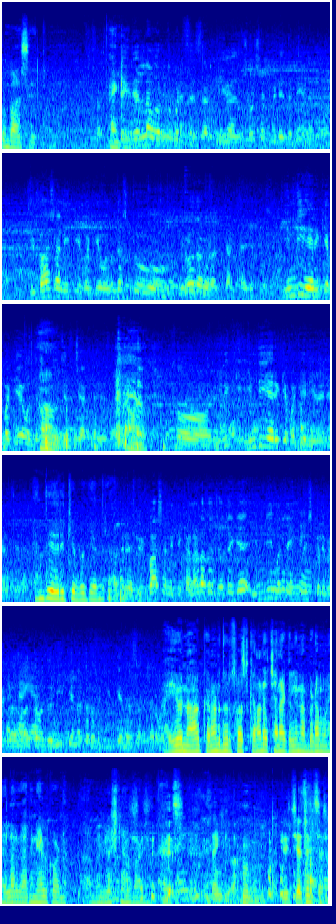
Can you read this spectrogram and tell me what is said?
ತುಂಬ ಆಸೆ ಇತ್ತು. ಥ್ಯಾಂಕ್ ಯು ವಿಭಾಷಾ ನೀತಿ ಬಗ್ಗೆ ಒಂದಷ್ಟು ವಿರೋಧಗಳು ಆಗ್ತಾ ಇದೆ. ಹಿಂದಿ ಏರಿಕೆ ಬಗ್ಗೆ ಒಂದಷ್ಟು ಚರ್ಚೆ ಆಗ್ತಾ ಇದೆ. ಸೊ ಇದಕ್ಕೆ ಹಿಂದಿ ಏರಿಕೆ ಬಗ್ಗೆ ನೀವೇನು ಹೇಳ್ತೀರಾ? ಹಿಂದಿ ಏರಿಕೆ ಬಗ್ಗೆ ಅಂದರೆ? ಅಂದ್ರೆ ದ್ವಿಭಾಷಾ ನೀತಿ ಕನ್ನಡದ ಜೊತೆಗೆ ಹಿಂದಿ ಮತ್ತೆ ಇಂಗ್ಲಿಷ್ ಕಲಿಬೇಕು ಅನ್ನುವಂಥ ಒಂದು ನೀತಿಯನ್ನು ತರೋದಕ್ಕೆ ಕೇಂದ್ರ ಸರ್ಕಾರ ಅಯ್ಯೋ ನಾವು ಕನ್ನಡದವ್ರು ಫಸ್ಟ್ ಕನ್ನಡ ಚೆನ್ನಾಗಿ ಕಲಿನ ಬಿಡಮ್ಮ ಎಲ್ಲರಿಗೂ ಅದನ್ನ ಹೇಳ್ಕೊಡೋಣ. ಆಮೇಲೆ ಯೋಚನೆ ಮಾಡಿ thank you Chetan sir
